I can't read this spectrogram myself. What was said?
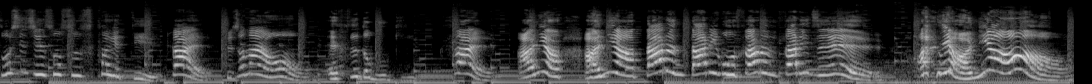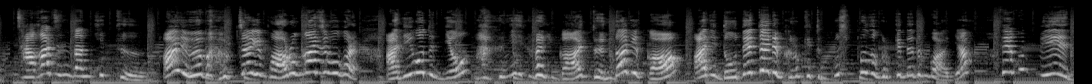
소시지 소스 스파게티. 쌀 되잖아요. 에스더 무기. 쌀. 아니야 아니야 쌀은 아니 아니야! 자가 진단 키트. 아니 왜 갑자기 바로 가지고 그래? 아니거든요? 아니라니까 아니 된다니까? 아니 너네들이 그렇게 듣고 싶어서 그렇게 되는 거 아니야? 태국빛!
